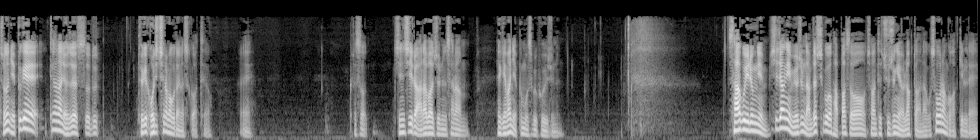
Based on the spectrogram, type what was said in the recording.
저는 예쁘게 태어난 여자였어도 되게 거지처럼 하고 다녔을 것 같아요. 예. 그래서 진실을 알아봐주는 사람에게만 예쁜 모습을 보여주는. 4916님, 시장님 요즘 남자친구가 바빠서 저한테 주중에 연락도 안 하고 소홀한 것 같길래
